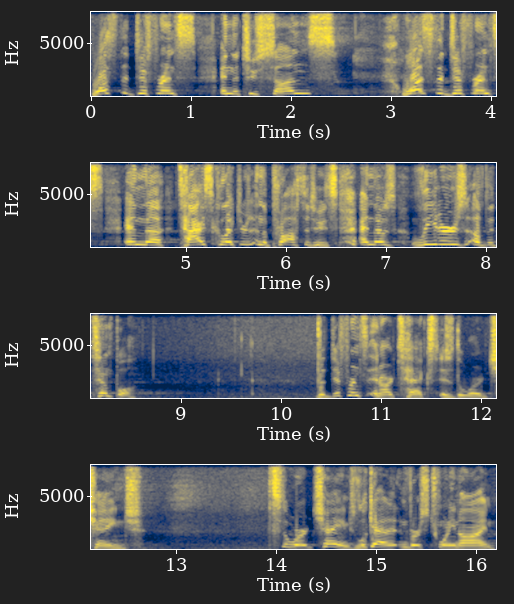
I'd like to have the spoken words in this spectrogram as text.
What's the difference in the two sons? What's the difference in the tax collectors and the prostitutes and those leaders of the temple? The difference in our text is the word change. It's the word change. Look at it in verse 29.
